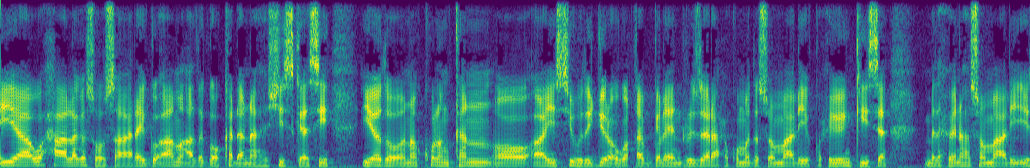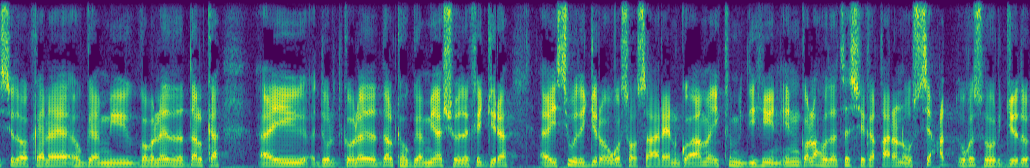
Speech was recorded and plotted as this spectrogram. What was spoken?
ayaa waxaa laga soo saaray go'aamo adag oo ka dhan ah heshiiskaasi iyadoona kulankan oo ay si wadajira uga qaybgaleen ra-iisul-wasaaraha xukuumadda soomaaliya ku-xigeenkiisa madaxweynaha soomaaliya iyo sidoo kale hogaamiye goboleedada dalka ay dowlad goboleedada dalka hogaamiyaashooda ka jira ay si wadajira uga soo saareen go'aamo ay ka mid yihiin in golaha wadatashiga qaran uu si cad uga soo horjeedo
